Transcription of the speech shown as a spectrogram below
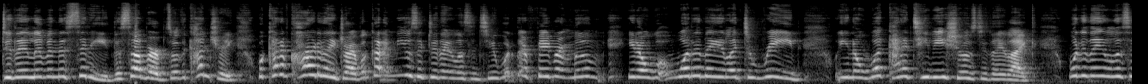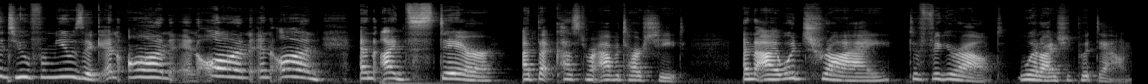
Do they live in the city, the suburbs, or the country? What kind of car do they drive? What kind of music do they listen to? What are their favorite movie? You know, what do they like to read? You know, what kind of TV shows do they like? What do they listen to for music? And on and on and on. And I'd stare at that customer avatar sheet and I would try to figure out what I should put down.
